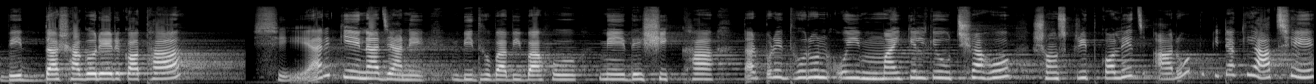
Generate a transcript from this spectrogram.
বিদ্যাসাগরের কথা? সে আর কে না জানে, বিধবা বিবাহ, মেয়েদের শিক্ষা, তারপরে ধরুন ওই মাইকেলকে উৎসাহ, সংস্কৃত কলেজ আরও টুকিটাকি আছে,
